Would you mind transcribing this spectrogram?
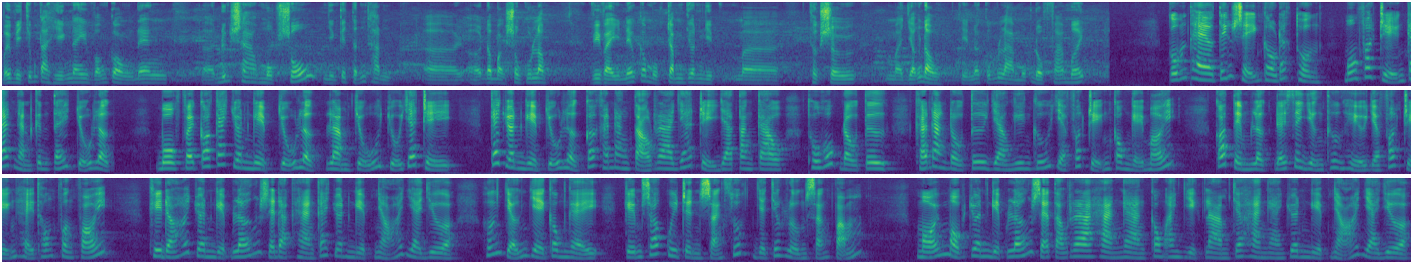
Bởi vì chúng ta hiện nay vẫn còn đang uh, đứng sau một số những cái tỉnh thành uh, ở đồng bằng sông Cửu Long. Vì vậy nếu có 100 doanh nghiệp mà thực sự mà dẫn đầu thì nó cũng là một đột phá mới. Cũng theo tiến sĩ câu Đắc Thuần, muốn phát triển các ngành kinh tế chủ lực, buộc phải có các doanh nghiệp chủ lực làm chủ chuỗi giá trị, các doanh nghiệp chủ lực có khả năng tạo ra giá trị gia tăng cao, thu hút đầu tư, khả năng đầu tư vào nghiên cứu và phát triển công nghệ mới. có tiềm lực để xây dựng thương hiệu và phát triển hệ thống phân phối. Khi đó, doanh nghiệp lớn sẽ đặt hàng các doanh nghiệp nhỏ và vừa, hướng dẫn về công nghệ, kiểm soát quy trình sản xuất và chất lượng sản phẩm. Mỗi một doanh nghiệp lớn sẽ tạo ra hàng ngàn công ăn việc làm cho hàng ngàn doanh nghiệp nhỏ và vừa.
